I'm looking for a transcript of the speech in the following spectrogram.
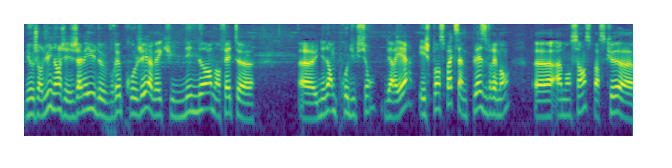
Mais aujourd'hui, non, j'ai jamais eu de vrai projet avec une énorme, en fait, euh, euh, une énorme production derrière. Et je pense pas que ça me plaise vraiment, à mon sens, parce que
